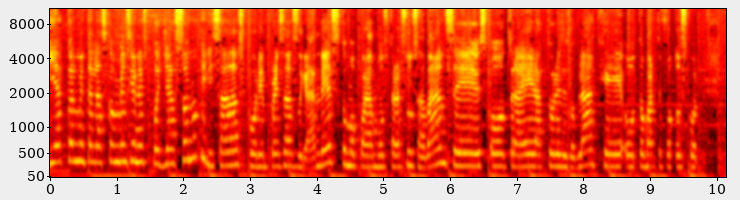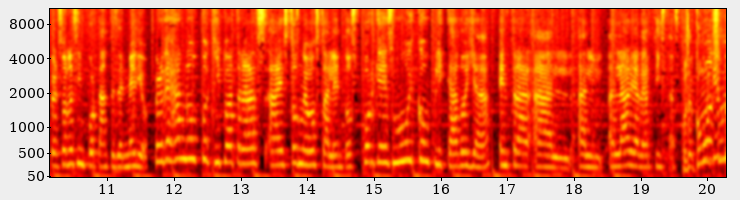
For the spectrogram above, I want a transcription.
Y actualmente las convenciones pues ya son utilizadas por empresas grandes como para mostrar sus avances o traer actores de doblaje o tomarte fotos con personas importantes del medio. Pero dejando un poquito atrás a estos nuevos talentos porque es muy complicado ya entrar al, al, área de artistas. O sea, ¿cómo hace un,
